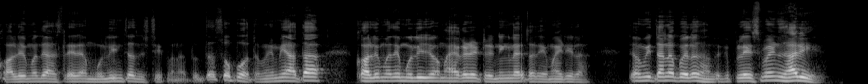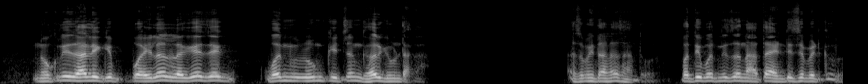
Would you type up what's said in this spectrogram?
कॉलेजमध्ये असलेल्या मुलींच्या दृष्टिकोनातून तर सोपं होतं. म्हणजे मी आता कॉलेजमध्ये मुली जेव्हा माझ्याकडे ट्रेनिंगला येतात एम आय टीला तेव्हा मी त्यांना पहिलं सांगतो की प्लेसमेंट झाली नोकरी झाली की पहिलं लगेच एक वन रूम किचन घर घेऊन टाका. असं मी त्यांना सांगतो. पती पत्नीचं नातं अँटिसिपेट करून.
